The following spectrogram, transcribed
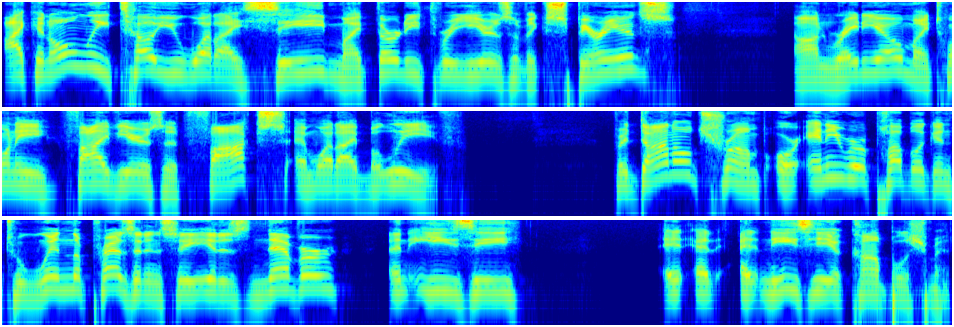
I can only tell you what I see, my 33 years of experience on radio, my 25 years at Fox, and what I believe. For Donald Trump or any Republican to win the presidency, it is never an easy an easy accomplishment.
